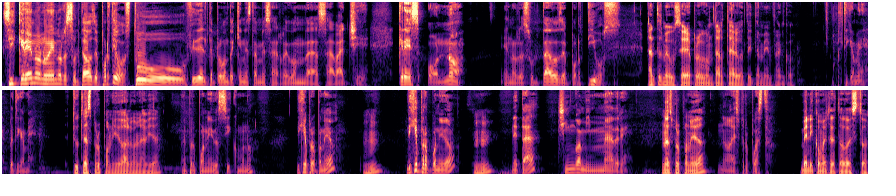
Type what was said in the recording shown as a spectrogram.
Si creen o no en los resultados deportivos. Tú, Fidel, te pregunta aquí en esta mesa redonda, Sabache. ¿Crees o no en los resultados deportivos? Antes me gustaría preguntarte algo a ti también, Franco. Platícame, platícame. ¿Tú te has proponido algo en la vida? ¿Me he proponido? Sí, ¿cómo no? ¿Dije proponido? ¿Dije proponido? ¿Neta? Chingo a mi madre. ¿No has proponido? No, es propuesto. Ven y cómete todo esto.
